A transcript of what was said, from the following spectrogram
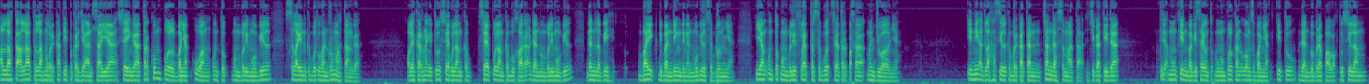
Allah Ta'ala telah memberkati pekerjaan saya sehingga terkumpul banyak uang untuk membeli mobil selain kebutuhan rumah tangga. Oleh karena itu, saya pulang ke, saya pulang ke Bukhara dan membeli mobil dan lebih baik dibanding dengan mobil sebelumnya, yang untuk membeli flat tersebut saya terpaksa menjualnya. Ini adalah hasil keberkatan canda semata. Jika tidak, tidak mungkin bagi saya untuk mengumpulkan uang sebanyak itu dan beberapa waktu silam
